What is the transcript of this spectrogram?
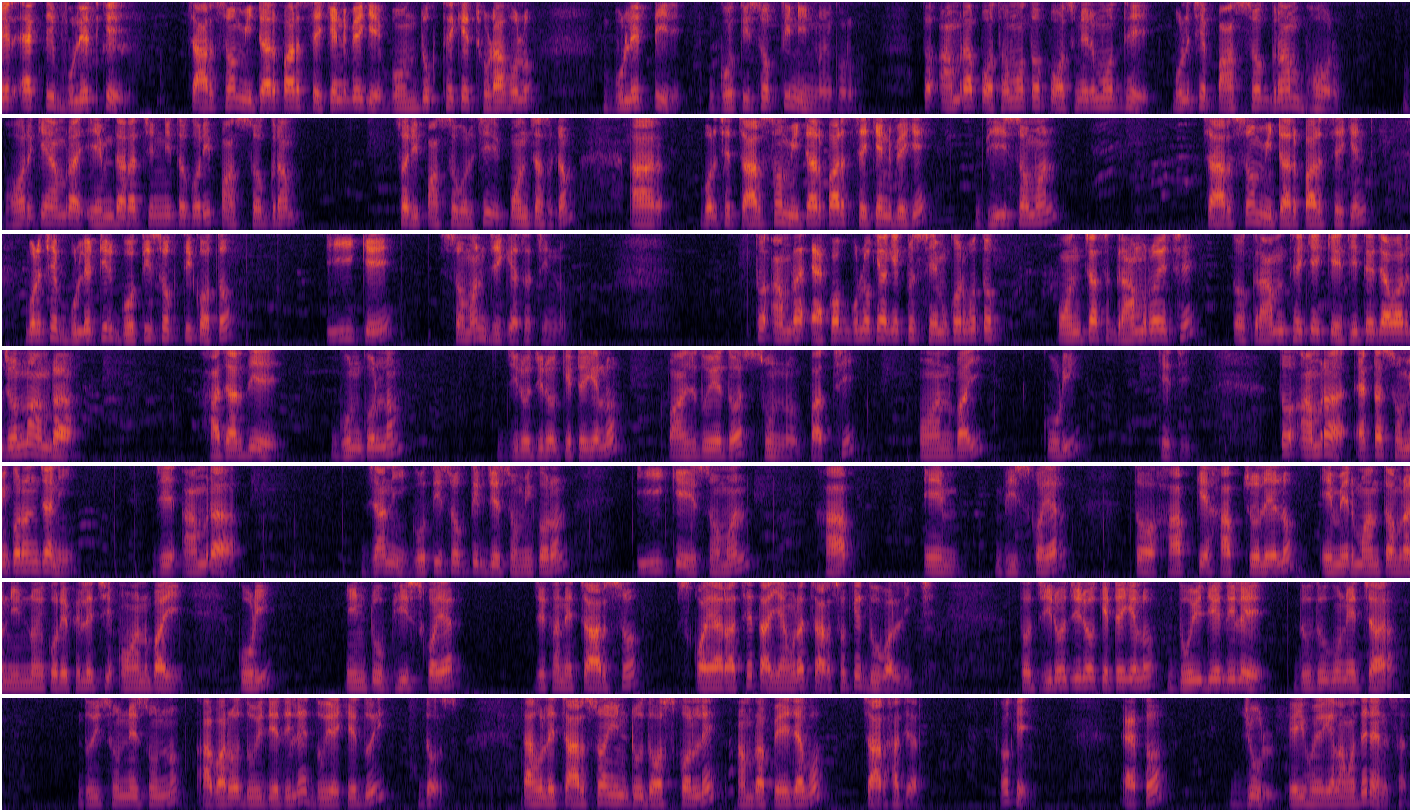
ভরের একটি বুলেটকে চারশো মিটার পার সেকেন্ড বেগে বন্দুক থেকে ছোড়া হলো। বুলেটটির গতিশক্তি নির্ণয় করো। তো আমরা প্রথমত প্রশ্নের মধ্যে বলেছে পাঁচশো গ্রাম ভর। ভরকে আমরা এম দ্বারা চিহ্নিত করি, পাঁচশো গ্রাম সরি পাঁচশো বলছি, পঞ্চাশ গ্রাম। আর বলছে চারশো মিটার পার সেকেন্ড বেগে ভি সমান চারশো মিটার পার সেকেন্ড বলেছে বুলেটটির গতিশক্তি কত? ই কে সমান জিজ্ঞাসা চিহ্ন। তো আমরা এককগুলোকে আগে একটু সেম করব। তো পঞ্চাশ গ্রাম রয়েছে। তো গ্রাম থেকে কেজিতে যাওয়ার জন্য আমরা হাজার দিয়ে গুণ করলাম। জিরো জিরো কেটে গেল। পাঁচ দুয়ে দশ, শূন্য। পাচ্ছি ওয়ান বাই কুড়ি কেজি। তো আমরা একটা সমীকরণ জানি। যে আমরা জানি গতিশক্তির যে সমীকরণ ই কে সমান হাফ এম ভি স্কোয়ার তো হাফকে হাফ চলে এলো। এম এর মান তো আমরা নির্ণয় করে ফেলেছি ওয়ান বাই কুড়ি ইন্টু ভি স্কোয়ার যেখানে চারশো স্কোয়ার আছে, তাই আমরা চারশোকে দুবার লিখছি। তো জিরো জিরো কেটে গেল, দুই দিয়ে দিলে দু দুগুণে চার দুই শূন্য শূন্য, আবারও দুই দিয়ে দিলে দুই একে দুই, দশ। তাহলে চারশো ইন্টু দশ করলে আমরা পেয়ে যাব চার হাজার। ওকে? এত জুল। এই হয়ে গেল আমাদের অ্যান্সার।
